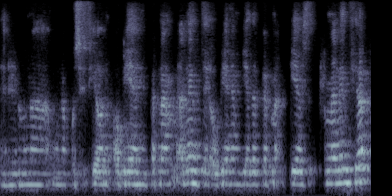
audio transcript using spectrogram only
tener una, una, posición o bien permanente o bien en vía de, permanencia,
